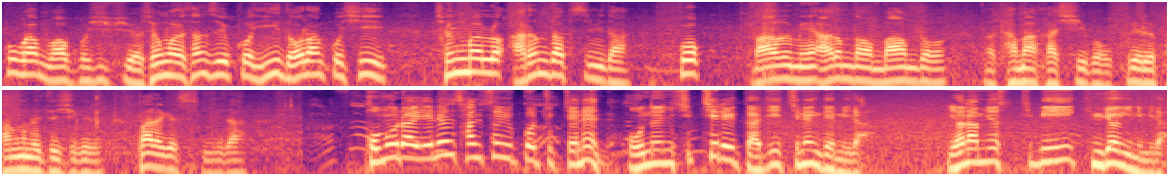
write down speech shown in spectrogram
꼭 한번 와 보십시오. 정말 산수유꽃 이 노란 꽃이 정말로 아름답습니다. 꼭 마음의 아름다운 마음도 담아 가시고 구례를 방문해 주시길 바라겠습니다. 봄을 알리는 산수유꽃 축제는 오는 17일까지 진행됩니다. 연합뉴스 TV 김경인입니다.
